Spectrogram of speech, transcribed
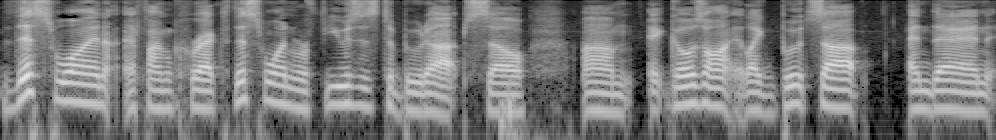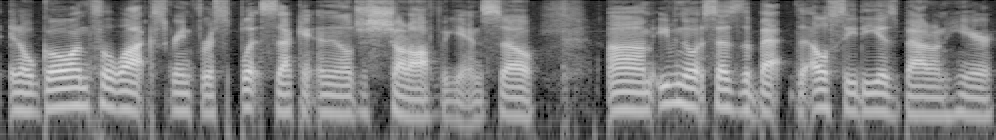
This one, if I'm correct, this one refuses to boot up. So, um, it goes on, it like boots up, and then it'll go onto the lock screen for a split second, and then it'll just shut off again. So, um, even though it says the ba- the LCD is bad on here,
